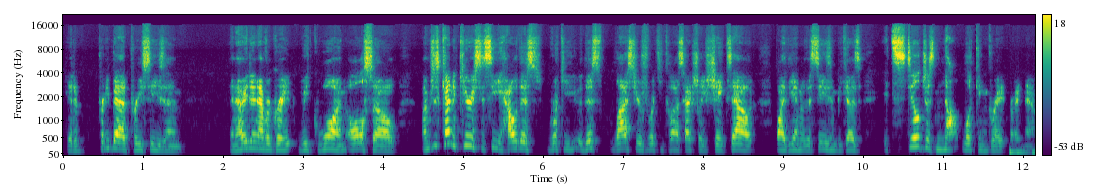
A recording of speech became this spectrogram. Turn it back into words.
He had a pretty bad preseason, and now he didn't have a great week one. Also, I'm just kind of curious to see how this rookie, this last year's rookie class actually shakes out by the end of the season because it's still just not looking great right now.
